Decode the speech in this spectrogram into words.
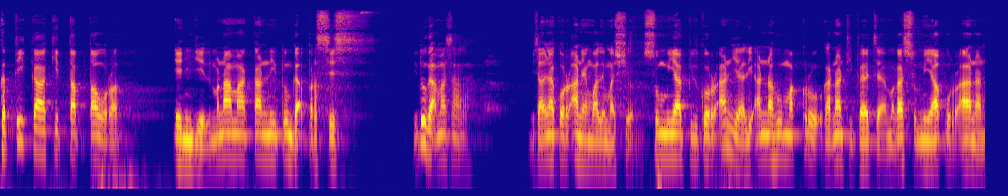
ketika kitab Taurat, Injil menamakan itu enggak persis, itu enggak masalah. Misalnya Quran yang paling masyur. Sumia bil Quran ya li annahu makru karena dibaca, maka sumia Quranan.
